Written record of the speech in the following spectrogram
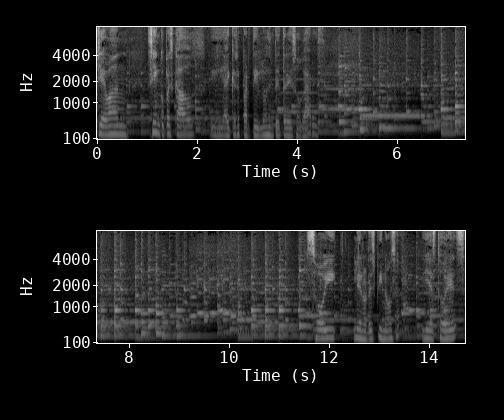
llevan cinco pescados y hay que repartirlos entre tres hogares. Soy Leonor Espinosa y esto es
